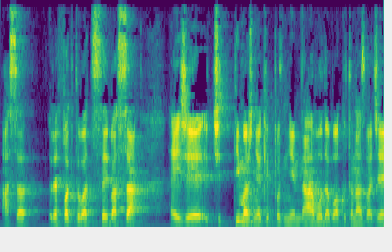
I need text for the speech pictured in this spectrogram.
a sa reflektovať seba sa. Hej, že či ty máš nejaký neviem, návod, alebo ako to nazvať, že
